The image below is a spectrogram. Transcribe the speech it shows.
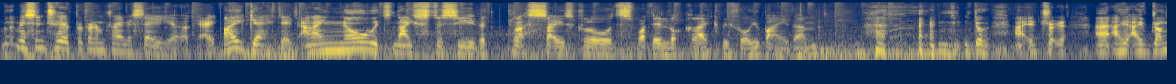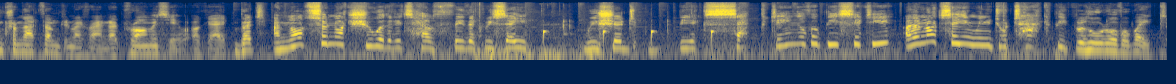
misinterpret what I'm trying to say here, okay? I get it, and I know it's nice to see the plus size clothes, what they look like before you buy them. I, I, I've drunk from that fountain, my friend, I promise you, okay? But I'm also not sure that it's healthy that we say we should be accepting of obesity. And I'm not saying we need to attack people who are overweight.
